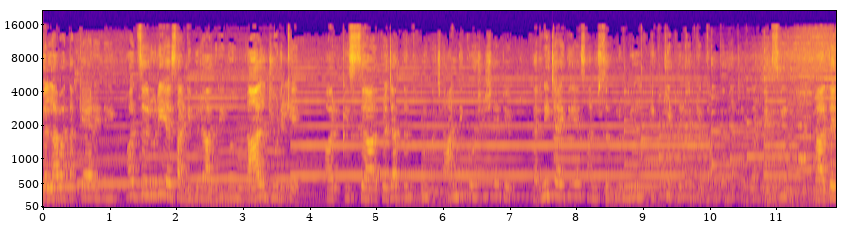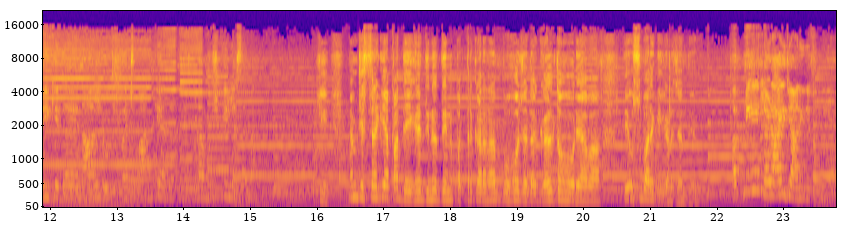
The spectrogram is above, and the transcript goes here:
ਗੱਲਾਂ ਬਾਤਾਂ ਕਹਿ ਰਹੇ ਨੇ, ਬਹੁਤ ਜ਼ਰੂਰੀ ਹੈ ਸਾਡੀ ਬਿਰਾਦਰੀ ਨੂੰ ਨਾਲ ਜੁੜ ਕੇ ਔਰ ਇਸ ਪ੍ਰਜਾਤੰਤਰ ਨੂੰ ਬਚਾਉਣ ਦੀ ਕੋਸ਼ਿਸ਼ ਹੈ ਜੋ ਕਰਨੀ ਚਾਹੀਦੀ ਹੈ, ਸਾਨੂੰ ਸਭ ਨੂੰ ਮਿਲ ਇਕਜੁੱਟ ਹੋकर ਕੇ ਕੰਮ ਕਰਨਾ ਚਾਹੀਦਾ ਹੈ। ਐਸੀ ਤਰੀਕੇ ਦਾ ਨਾਲ ਲੋਕ ਬਚ ਪਾਉਣਗੇ ਅਦਰਵਾਈਜ਼ ਬੜਾ ਮੁਸ਼ਕਿਲ ਹੈ ਸਰਵਾਈਵ ਜੀ ਮੈਮ ਜਿਸ ਤਰ੍ਹਾਂ ਕਿ ਆਪਾਂ ਦੇਖ ਰਹੇ ਦਿਨੋ ਦਿਨ ਪੱਤਰਕਾਰਾਂ ਨਾਲ ਬਹੁਤ ਜ਼ਿਆਦਾ ਗਲਤ ਹੋ ਰਿਹਾ ਵਾ ਤੇ ਉਸ ਬਾਰੇ ਕੀ ਕਹਿਣਾ ਚਾਹੁੰਦੇ ਹੋ अपनी लड़ाई जारी रखनी है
